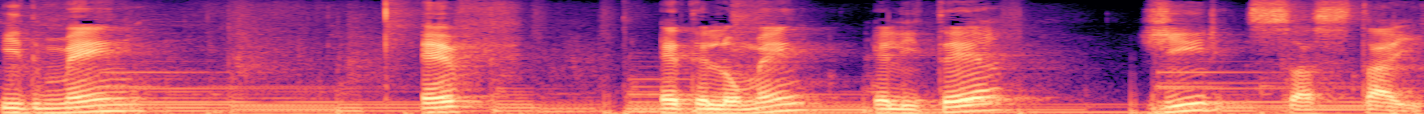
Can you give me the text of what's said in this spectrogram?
Idmen, F, Etelomen, Elitea, Gir Sastai.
